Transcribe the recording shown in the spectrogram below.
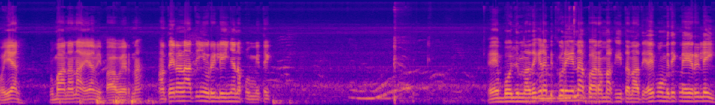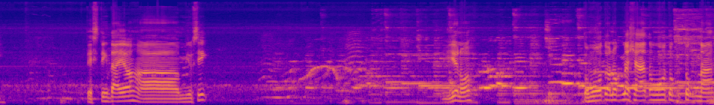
O yan, gumana na, yan, may power na. Antayin lang natin yung relay niya na pumitik. Eh, volume natin, kinabit ko na yun na para makita natin. Ay, pumitik na yung relay. Testing tayo, ah, music. Yun oh. Tumutunog na siya, tumutugtog na.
